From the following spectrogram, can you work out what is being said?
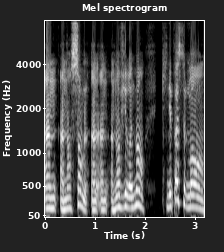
un, ensemble, un, environnement qui n'est pas seulement euh,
